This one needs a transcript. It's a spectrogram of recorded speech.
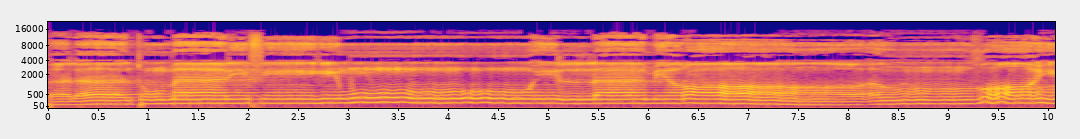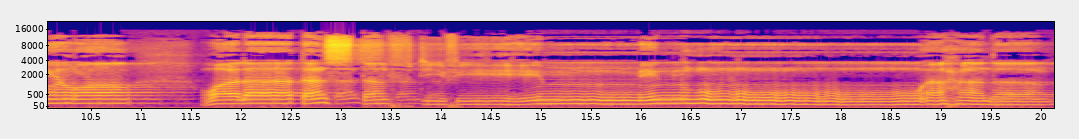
فلا تمار فيهم إلا مراء ظاهرا ولا تستفت فيهم منهم أحدا.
